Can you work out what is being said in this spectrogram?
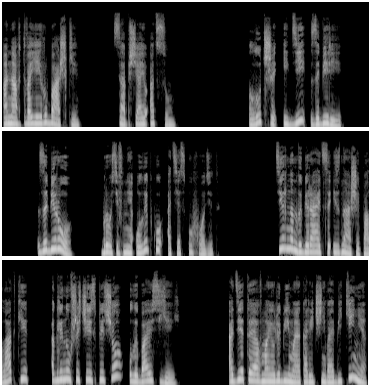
Она в твоей рубашке, сообщаю отцу. Лучше иди забери. «Заберу!» Бросив мне улыбку, отец уходит. Тирнан выбирается из нашей палатки, оглянувшись через плечо, улыбаюсь ей. Одетая в мое любимое коричневое бикини,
